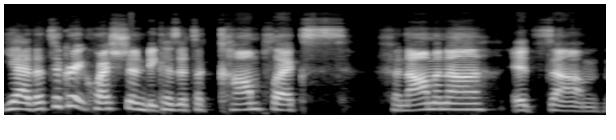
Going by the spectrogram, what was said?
Yeah, that's a great question because it's a complex phenomena. It's um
